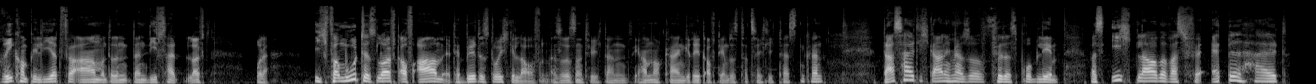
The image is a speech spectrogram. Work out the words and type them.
rekompiliert für ARM und dann dann lief's halt läuft oder ich vermute, es läuft auf ARM. Der Bild ist durchgelaufen. Also das ist natürlich dann, sie haben noch kein Gerät, auf dem sie es tatsächlich testen können. Das halte ich gar nicht mehr so für das Problem. Was ich glaube, was für Apple halt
